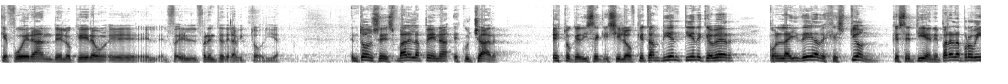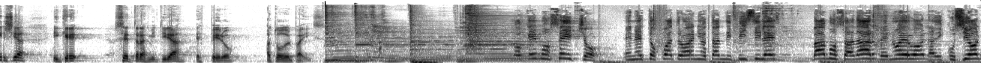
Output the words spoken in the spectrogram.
que fueran de lo que era eh, el, Frente de la Victoria. Entonces, vale la pena escuchar esto que dice Kisilov, que también tiene que ver con la idea de gestión que se tiene para la provincia y que se transmitirá, espero, a todo el país que hemos hecho en estos cuatro años tan difíciles, vamos a dar de nuevo la discusión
